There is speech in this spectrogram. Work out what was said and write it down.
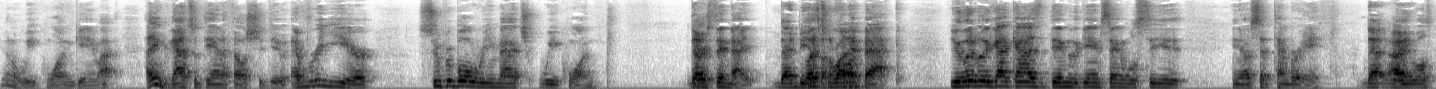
even a week one game. I, I think that's what the NFL should do every year. Super Bowl rematch week one, That- Thursday night. that'd be Let's run fun. it back. You literally got guys at the end of the game saying, "We'll see you," you know, September eighth. that I will.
